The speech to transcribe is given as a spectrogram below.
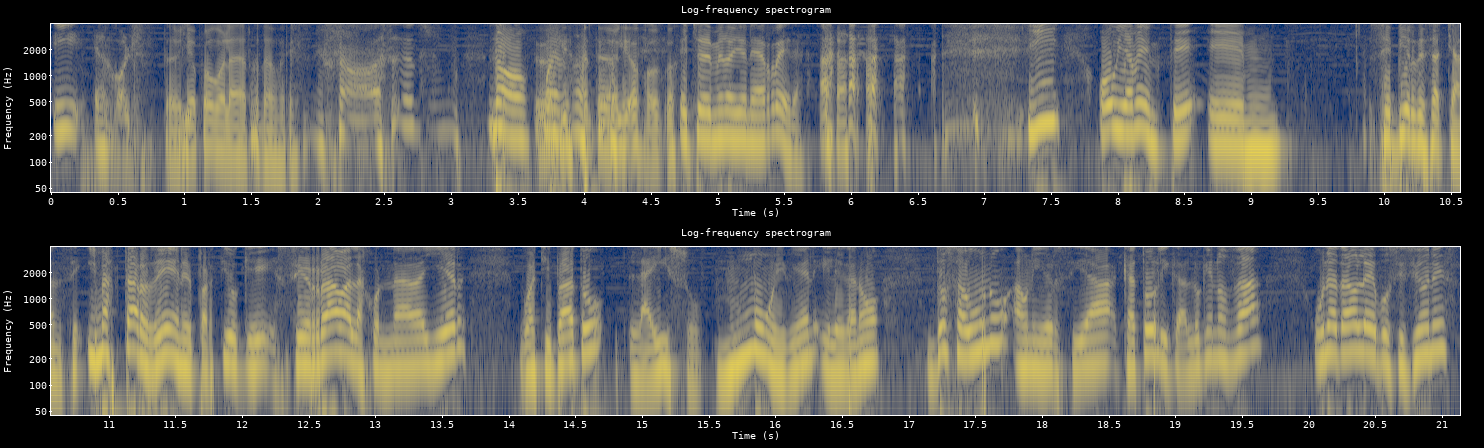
y el gol. Te dolió poco la derrota por eso. No, Te bueno, dolió, te dolió poco. Echo de menos a Johnny Herrera. y obviamente eh, se pierde esa chance. Y más tarde, en el partido que cerraba la jornada de ayer, Guachipato la hizo muy bien y le ganó 2 a 1 a Universidad Católica, lo que nos da Una tabla de posiciones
